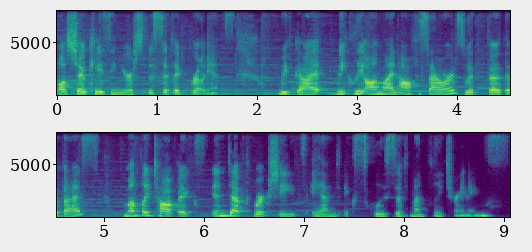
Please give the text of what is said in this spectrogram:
while showcasing your specific brilliance. We've got weekly online office hours with both of us, monthly topics, in depth worksheets, and exclusive monthly trainings.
